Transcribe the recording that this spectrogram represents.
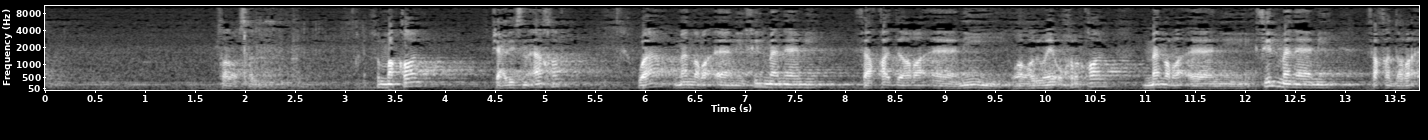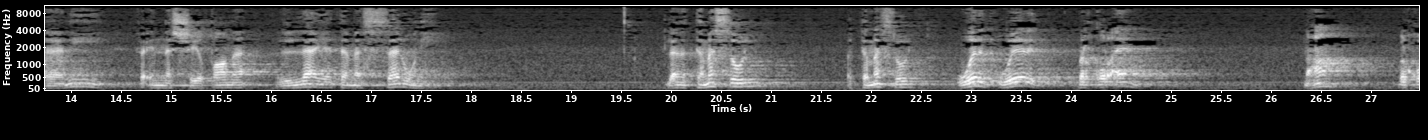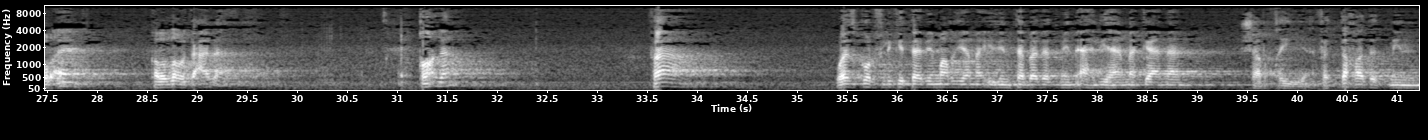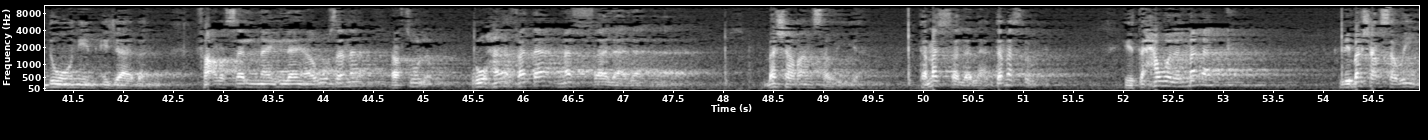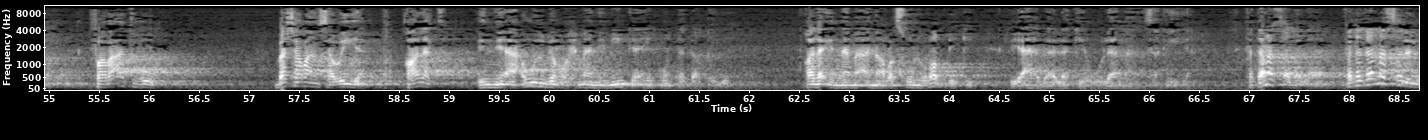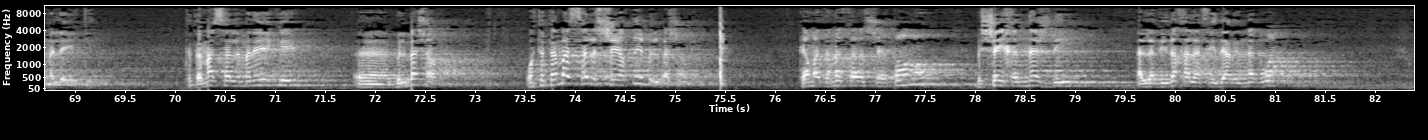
الله عليه وسلم. ثم قال في حديث آخر ومن رآني في المنام فقد رآني ورواية أخرى قال من رآني في المنام فقد رآني فإن الشيطان لا يتمثلني. لأن التمثل التمثل ورد ورد بالقرآن. نعم بالقرآن. قال الله تعالى قال ف واذكر في الكتاب مريم إذ انتبذت من أهلها مكانا. شرقيا فاتخذت من دونهم حجابا. فأرسلنا إليها رسلنا رسول روحنا فتمثل لها. بشرا سويا. تمثل لها تمثل. يتحول الملك لبشر سوي. فرأته بشرا سويا. قالت إني أعوذ بالرحمن منك إن كنت تقيا. قال إنما أنا رسول ربك لأهب لك غلاما زكيا فتمثل لها فتتمثل الملائكة. تتمثل الملائكة بالبشر. وتتمثل الشياطين بالبشر. كما تمثل الشيطان بالشيخ النجدي الذي دخل في دار الندوة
